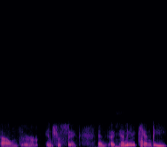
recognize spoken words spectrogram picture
sounds are interesting. And mm-hmm. I, I mean, it can be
